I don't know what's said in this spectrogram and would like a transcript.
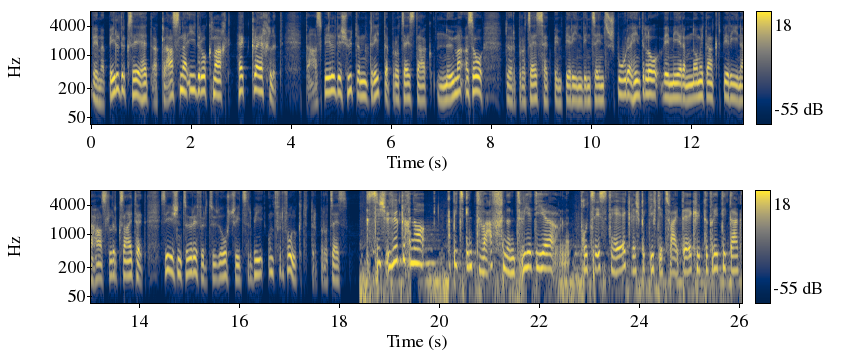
wenn man Bilder gesehen hat, einen klassen Eindruck gemacht hat gelächelt. Das Bild ist heute am dritten Prozesstag nicht mehr so. Der Prozess hat beim Pirin Vinzenz Spuren hinterlassen, wie mir am Nachmittag die Pirina Hassler gesagt hat. Sie ist in Zürich für die Südostschweiz dabei und verfolgt den Prozess. Es ist wirklich noch ein bisschen entwaffnend, wie die Prozesstage, respektive die zwei Tage, heute der dritte Tag,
